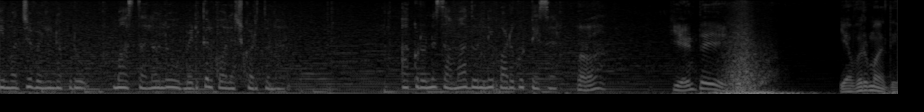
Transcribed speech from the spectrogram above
ఈ మధ్య వెళ్ళినప్పుడు మా స్థలంలో మెడికల్ కాలేజ్ కడుతున్నారు. అక్కడున్న సమాధుల్ని పడగొట్టేశారు. ఇది? ఎవరు మాది?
